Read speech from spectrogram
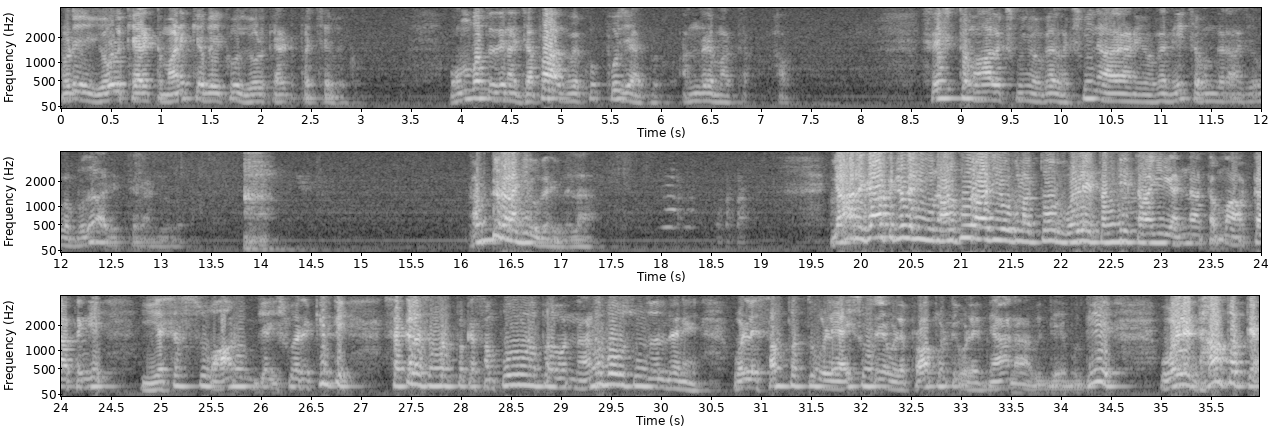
ನೋಡಿ, ಏಳು ಕ್ಯಾರೆಟ್ ಮಾಣಿಕ್ಯ ಬೇಕು, ಏಳು ಕ್ಯಾರೆಟ್ ಪಚ್ಚೆ ಬೇಕು. ಒಂಬತ್ತು ದಿನ ಜಪ ಆಗಬೇಕು, ಪೂಜೆ ಆಗಬೇಕು, ಅಂದರೆ ಮಾತ್ರ. ಶ್ರೇಷ್ಠ ಮಹಾಲಕ್ಷ್ಮಿ ಯೋಗ ಲಕ್ಷ್ಮೀನಾರಾಯಣ ಯೋಗ ನೀಚಭಂಗ ರಾಜಯೋಗ ಬುಧ ಆದಿತ್ಯ ರಾಜಯೋಗ ದೊಡ್ಡ ರಾಜಯೋಗರಿವೆಲ್ಲ ಯಾರ ಜಾತಕದಲ್ಲಿ ಇವು ನಾಲ್ಕು ರಾಜಯೋಗಗಳಾಗ್ತೋ ಅವ್ರು ಒಳ್ಳೆ ತಂದೆ ತಾಯಿ, ಅಣ್ಣ, ತಮ್ಮ, ಅಕ್ಕ, ತಂಗಿ, ಯಶಸ್ಸು, ಆರೋಗ್ಯ, ಐಶ್ವರ್ಯ, ಕೀರ್ತಿ, ಸಕಲ ಸಮರ್ಪಕ ಸಂಪೂರ್ಣ ಫಲವನ್ನು ಅನುಭವಿಸುವುದಲ್ಲದೆ ಒಳ್ಳೆ ಸಂಪತ್ತು, ಒಳ್ಳೆ ಐಶ್ವರ್ಯ, ಒಳ್ಳೆ ಪ್ರಾಪರ್ಟಿ, ಒಳ್ಳೆ ಜ್ಞಾನ, ವಿದ್ಯೆ, ಬುದ್ಧಿ, ಒಳ್ಳೆ ದಾಂಪತ್ಯ.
